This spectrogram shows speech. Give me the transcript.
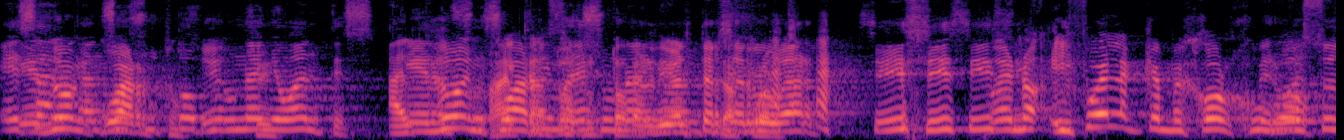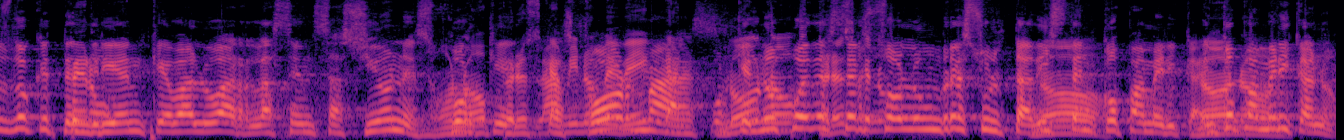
Esa quedó en cuarto. su tope un Sí. año antes. Quedó en cuarto. Perdió el tercer lugar. Sí, sí, sí. Bueno, y fue la que mejor jugó. Pero eso es lo que Pero- tendrían que evaluar, las sensaciones. No, no, porque pero es que las no formas, Porque no, no, puede es ser solo un resultadista No, en Copa América. no, en Copa no, América no.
